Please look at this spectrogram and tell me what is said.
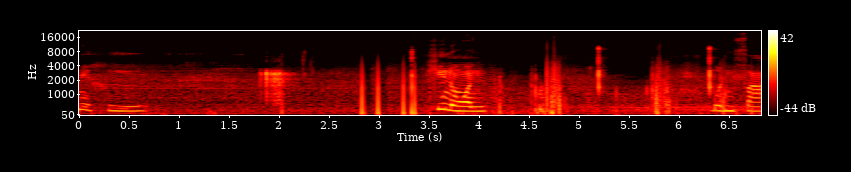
นี่คือ ที่นอน บนฟ้า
